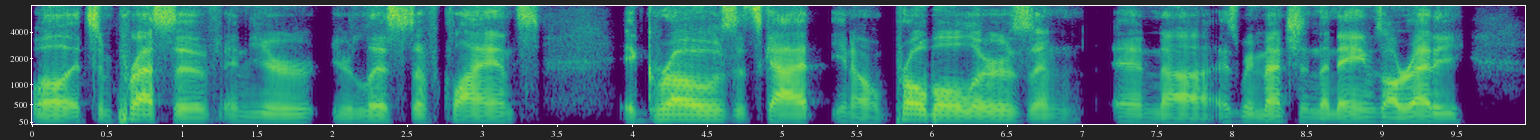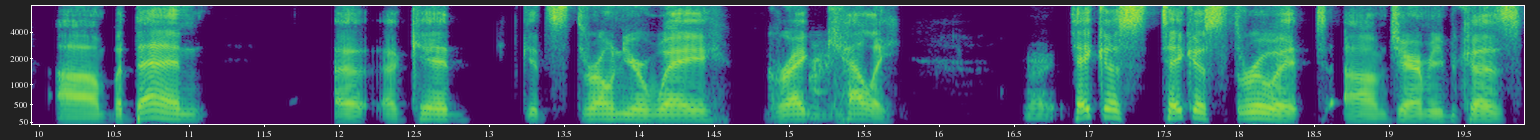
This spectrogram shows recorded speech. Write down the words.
Well, it's impressive in your your list of clients. It grows. It's got you know Pro Bowlers and and uh, as we mentioned the names already. Um, but then a, a, kid gets thrown your way, Greg right. Kelly. Right. Take us take us through it, um, Jeremy, because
